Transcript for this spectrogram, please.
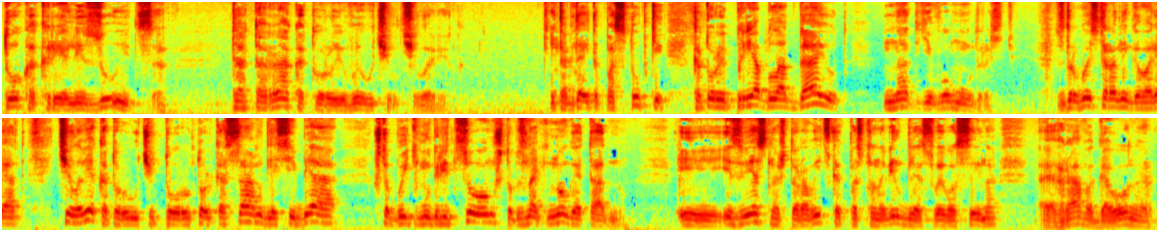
то, как реализуется та тара, которую выучил человек. И тогда это поступки, которые преобладают над его мудростью. С другой стороны, говорят, человек, который учит Тору только сам для себя, чтобы быть мудрецом, чтобы знать много, это одно – и известно, что Равицкак постановил для своего сына э, Рава Гаона,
